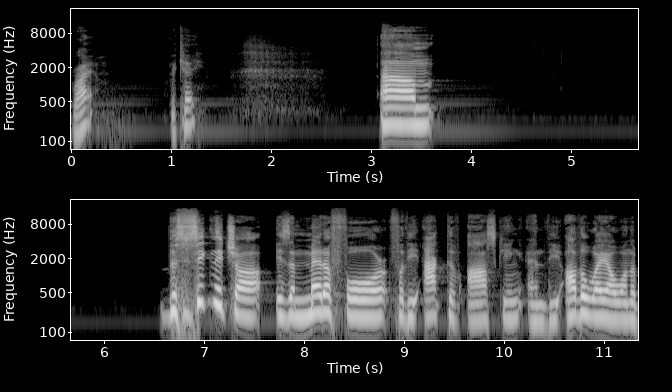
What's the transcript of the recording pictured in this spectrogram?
right? Okay? Um, the signature is a metaphor for the act of asking, and the other way I want to,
